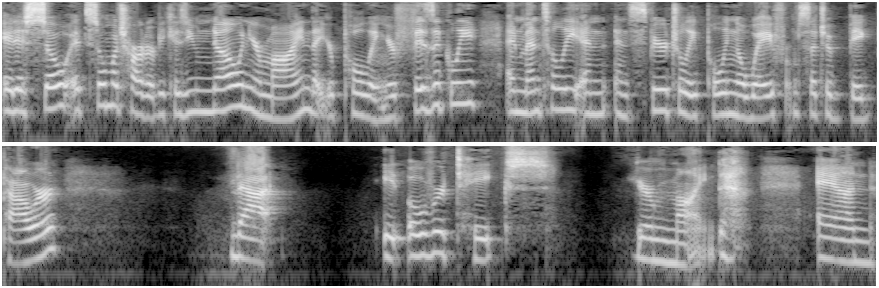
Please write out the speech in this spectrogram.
It is so, it's so much harder because you know in your mind that you're pulling, you're physically and mentally and, and spiritually pulling away from such a big power that it overtakes your mind. And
